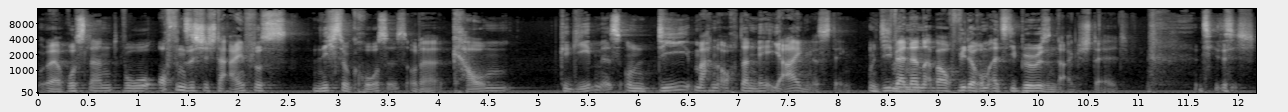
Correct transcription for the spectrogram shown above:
oder Russland, wo offensichtlich der Einfluss nicht so groß ist oder kaum gegeben ist und die machen auch dann mehr ihr eigenes Ding. Und die werden mhm. dann aber auch wiederum als die Bösen dargestellt. die, sich,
